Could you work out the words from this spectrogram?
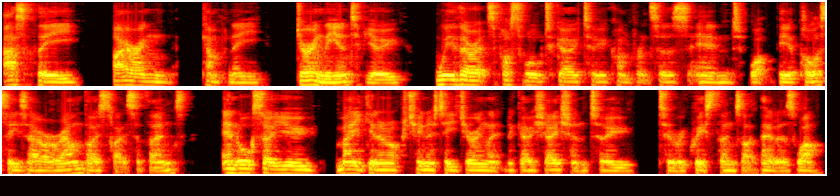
ask the hiring company during the interview whether it's possible to go to conferences and what their policies are around those types of things. And also, you may get an opportunity during that negotiation to to request things like that as well.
